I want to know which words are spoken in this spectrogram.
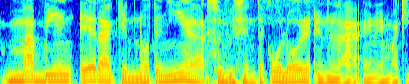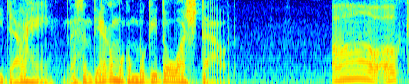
más bien era que no tenía suficiente color en la en el maquillaje. La sentía como que un poquito washed out. Oh, ok.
